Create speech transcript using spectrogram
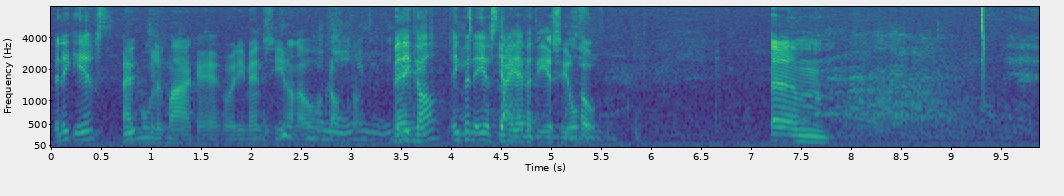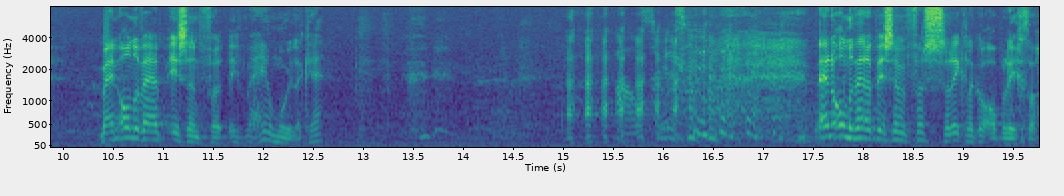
Ben ik eerst? het moeilijk maken hè, voor die mensen hier aan de overkant. Nee, nee, nee. Ben ik al? Ik ben de eerste. Ja, jij bent de eerste, Jos. Oh. Ehm, mijn onderwerp is een... ver- Heel moeilijk, hè? Mijn onderwerp is een verschrikkelijke oplichter.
